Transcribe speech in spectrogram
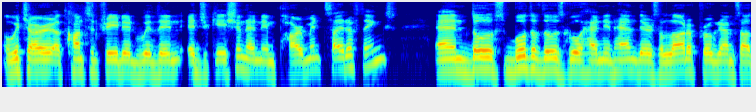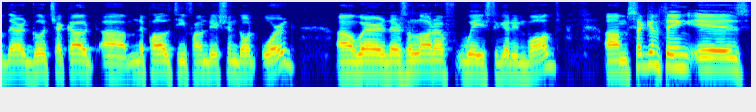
which are concentrated within education and empowerment side of things. And those both of those go hand in hand. There's a lot of programs out there. Go check out um, nepalteafoundation.org uh, where there's a lot of ways to get involved. Um, second thing is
